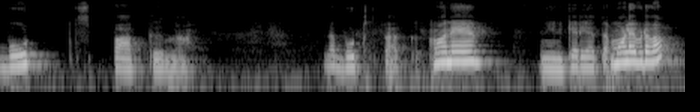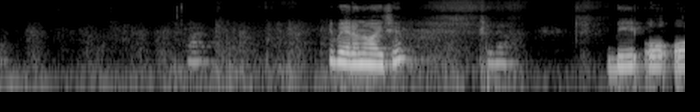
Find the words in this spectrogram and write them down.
ബോട്ട് സ്പാക്ക് എന്നാ. എന്താ ബൂട്ട് ബാക്ക് മോനെ എനിക്കറിയാത്ത മോളെ എവിടെ വാ? ഈ പേരൊന്ന് വായിച്ച്. B O O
